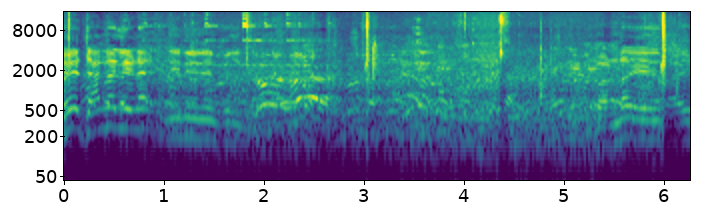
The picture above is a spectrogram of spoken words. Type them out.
ఏ బండ ఏది రాయి?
